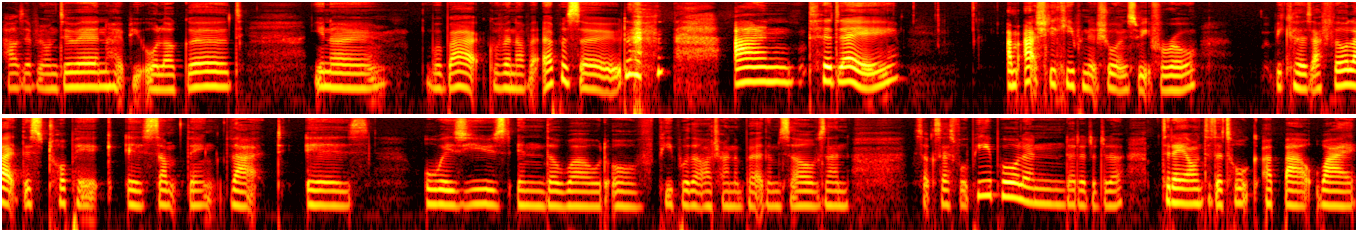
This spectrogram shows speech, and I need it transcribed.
How's everyone doing? Hope you all are good. You know, we're back with another episode, and today I'm actually keeping it short and sweet for all because I feel like this topic is something that is always used in the world of people that are trying to better themselves and successful people and da da da da. Today I wanted to talk about why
